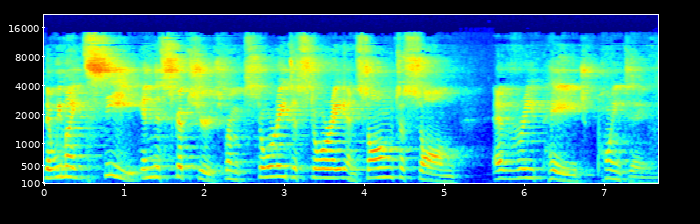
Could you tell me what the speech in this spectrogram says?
that we might see in the scriptures from story to story and song to song, every page pointing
